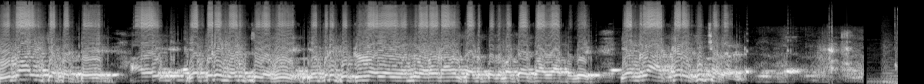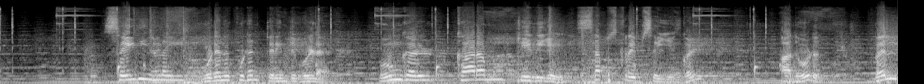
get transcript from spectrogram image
விவாதிக்கப்பட்டு அதை எப்படி நிறுத்துவது எப்படி புற்றுநோயை வந்து வரவிடாமல் தடுப்பது? மக்கள் பாதுகாப்பது என்ற அக்கறைக்கு செல்ல வேண்டும். செய்திகளை உடனுக்குடன் தெரிந்து கொள்ள உங்கள் கரம் டிவியை சப்ஸ்கிரைப் செய்யுங்கள். அதோடு பெல்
